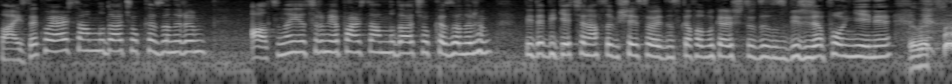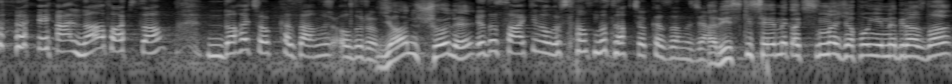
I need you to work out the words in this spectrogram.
faize koyarsam mı daha çok kazanırım? Altına yatırım yaparsam mı daha çok kazanırım? Bir de bir geçen hafta bir şey söylediniz kafamı karıştırdığınız bir Japon yeni. Evet. yani ne yaparsam daha çok kazanmış olurum. Yani şöyle Ya da sakin olursam mı daha çok kazanacağım? Ha, riski sevmek açısından Japon yerine biraz daha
